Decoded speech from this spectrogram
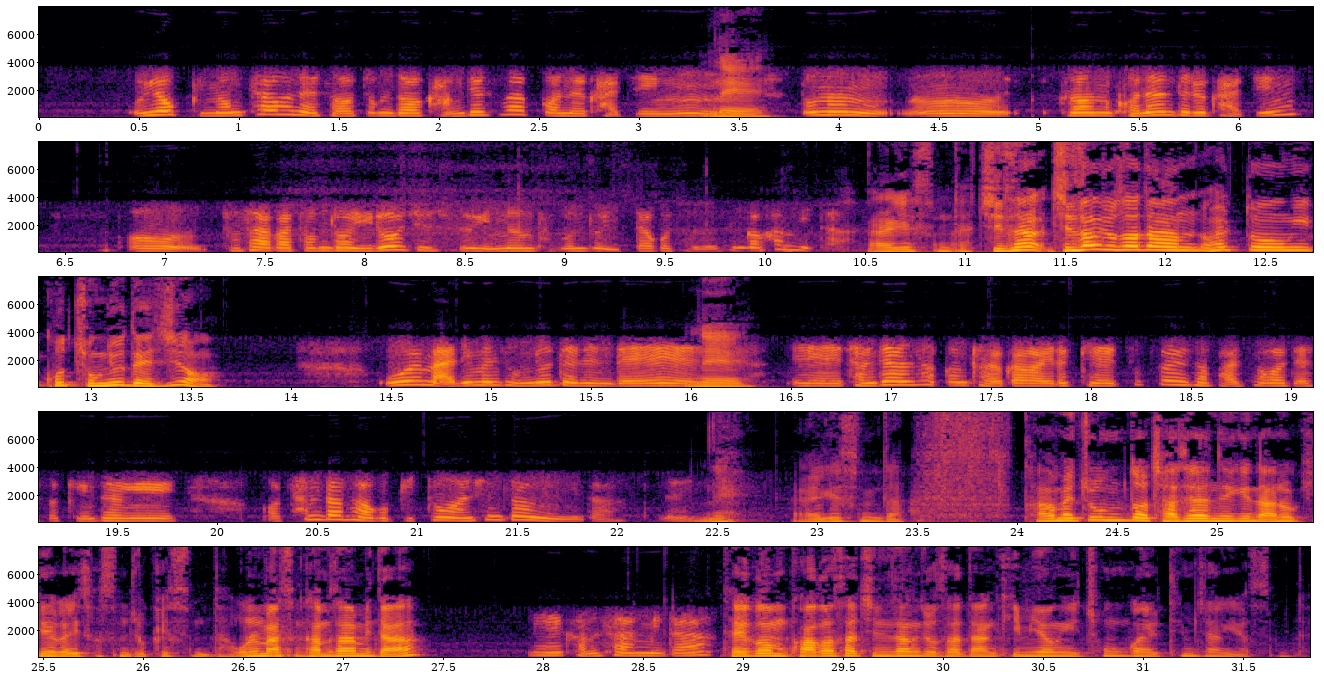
의혹 규명 차원에서 좀 더 강제 수사권을 가진 네. 또는 어, 그런 권한들을 가진 어, 조사가 좀 더 이루어질 수 있는 부분도 있다고 저는 생각합니다. 알겠습니다. 진상, 진상조사단 활동이 곧 종료되죠? 5월 말이면 종료되는데 네. 예, 장자연 사건 결과가 이렇게 축소해서 발표가 돼서 굉장히 어, 참담하고 비통한 심정입니다. 네. 네, 알겠습니다. 다음에 좀 더 자세한 얘기 나눌 기회가 있었으면 좋겠습니다. 오늘 말씀 감사합니다. 네, 감사합니다. 대검 과거사 진상조사단 김영희 총괄 팀장이었습니다.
